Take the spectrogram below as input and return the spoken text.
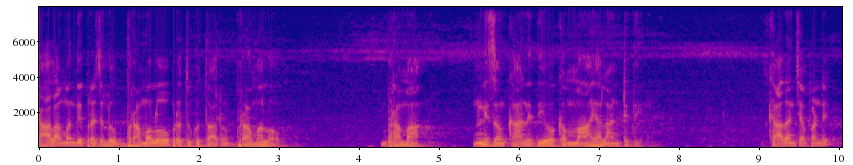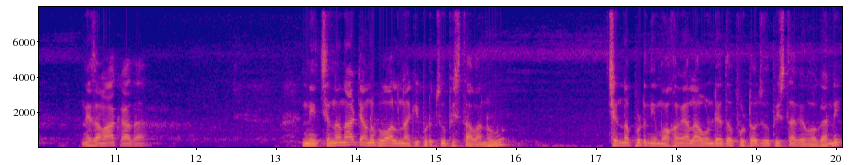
చాలామంది ప్రజలు భ్రమలో బ్రతుకుతారు. భ్రమలో. భ్రమ నిజం కానిది ఒక మాయ లాంటిది. కాదని చెప్పండి. నిజమా కాదా? నీ చిన్ననాటి అనుభవాలు నాకు ఇప్పుడు చూపిస్తావా నువ్వు? చిన్నప్పుడు నీ మొహం ఎలా ఉండేదో ఫోటో చూపిస్తావేమో కానీ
